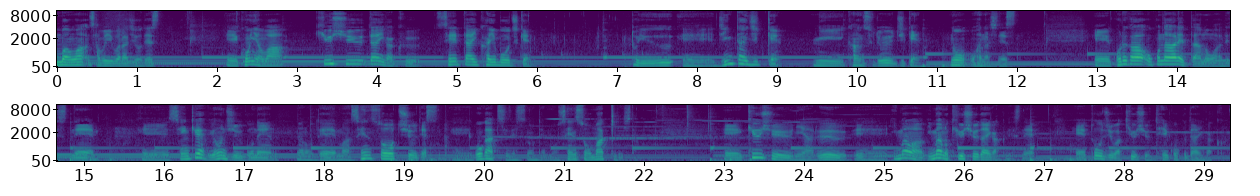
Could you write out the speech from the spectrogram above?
んばんはサブイボラジオです、えー、今夜は九州大学生態解剖事件という、えー、人体実験に関する事件のお話です、えー、これが行われたのはですね、え1945年なので、まあ、戦争中です、え5月ですのでもう戦争末期でした。えー、九州にある、えー、今は今の九州大学ですね、当時は九州帝国大学。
